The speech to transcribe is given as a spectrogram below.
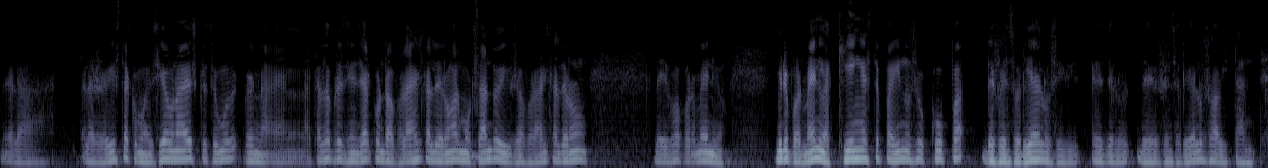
de la, revista, como decía una vez que estuvimos en la, Casa Presidencial con Rafael Ángel Calderón almorzando y Rafael Ángel Calderón le dijo a Parmenio, mire Parmenio, aquí en este país no se ocupa defensoría de los, eh, los- de defensoría de los habitantes.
